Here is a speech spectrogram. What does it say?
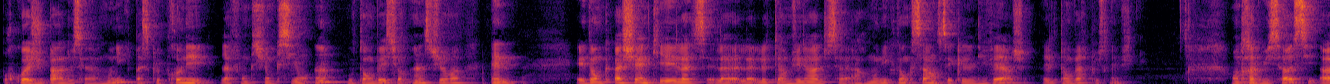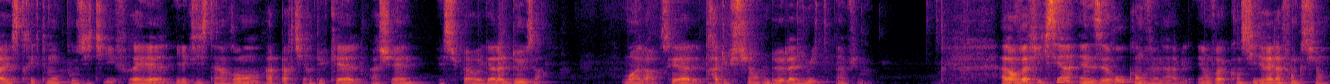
Pourquoi je parle de série harmonique? Parce que prenez la fonction xi en 1, vous tombez sur 1 sur n. Et donc Hn qui est le terme général de série harmonique, donc ça on sait qu'elle diverge, elle tend vers plus l'infini. On traduit ça, si A est strictement positif, réel, il existe un rang à partir duquel Hn est supérieur ou égal à 2A. Voilà, c'est la traduction de la limite infinie. Alors on va fixer un n0 convenable et on va considérer la fonction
